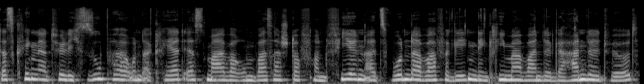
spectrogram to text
Das klingt natürlich super und erklärt erstmal, warum Wasserstoff von vielen als Wunderwaffe gegen den Klimawandel gehandelt wird.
